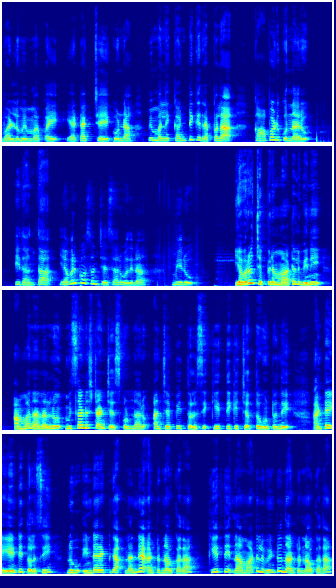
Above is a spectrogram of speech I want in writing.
వాళ్ళు మిమ్మపై అటాక్ చేయకుండా మిమ్మల్ని కంటికి రెప్పలా కాపాడుకున్నారు. ఇదంతా ఎవరి కోసం చేశారు వదిన? మీరు ఎవరో చెప్పిన మాటలు విని అమ్మ నాన్నలను మిస్అండర్స్టాండ్ చేసుకుంటున్నారు అని చెప్పి తులసి కీర్తికి చెప్తూ ఉంటుంది. అంటే ఏంటి తులసి? నువ్వు ఇండైరెక్ట్గా నన్నే అంటున్నావు కదా? కీర్తి నా మాటలు వింటుంది అంటున్నావు కదా?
